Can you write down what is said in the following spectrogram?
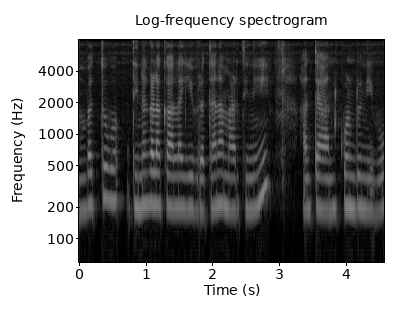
ಒಂಬತ್ತು ದಿನಗಳ ಕಾಲ ಈ ವ್ರತನ ಮಾಡ್ತೀನಿ ಅಂತ ಅಂದ್ಕೊಂಡು ನೀವು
